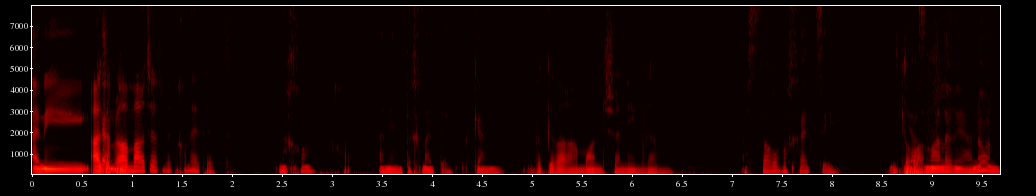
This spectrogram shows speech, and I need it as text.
אני, אה, כן, גם לא אמרת שאת מתכנתת. נכון, נכון. אני מתכנתת, כן. וכבר המון שנים גם. עשור וחצי. הגיע. הזמן לרענון.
